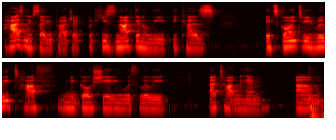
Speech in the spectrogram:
has an exciting project, but he's not going to leave because it's going to be really tough negotiating with Levy at Tottenham um,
